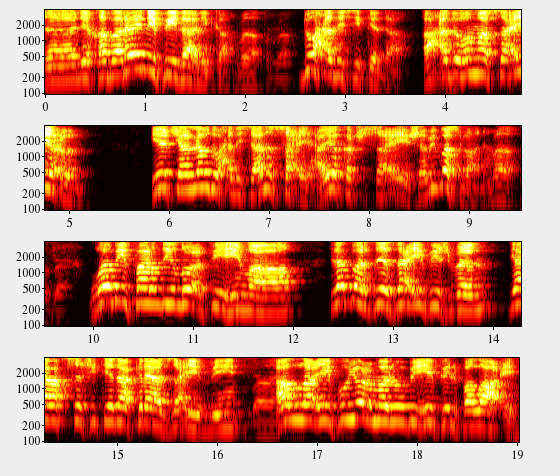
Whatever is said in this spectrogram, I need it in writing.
آه، لخبرين في ذلك. دو حديثي تدا أحدهما صحيح يجعل له دو حديثان الصحيحة يكش صحيح شبي بس معنا. وبفرض ضعفهما لبرز ضعيف يشبن يا أقصى شي تدا كرا ضعيف بي. الضعيف يعمل به في الفضائل.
